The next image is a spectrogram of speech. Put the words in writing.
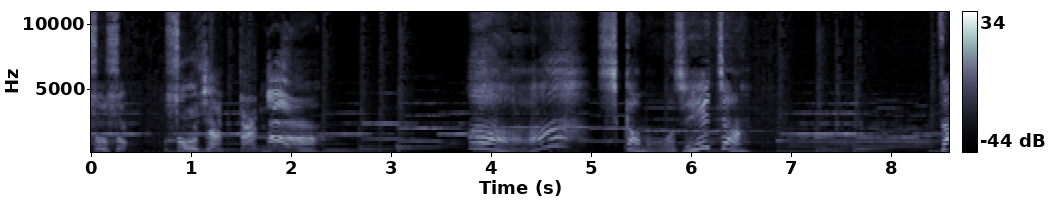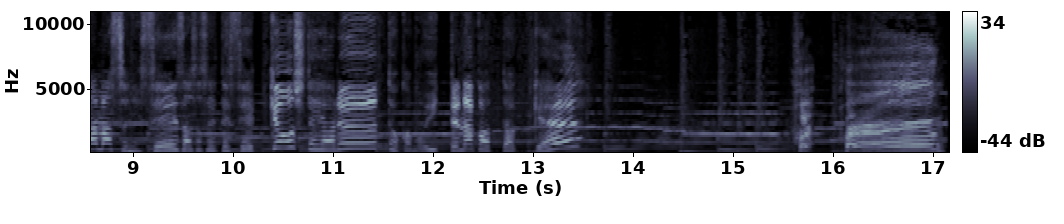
そうそう、そうじゃったなあしかもおじいちゃん。ザマスに正座させて説教してやるとかも言ってなかったっけ？ふ、ふーん。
